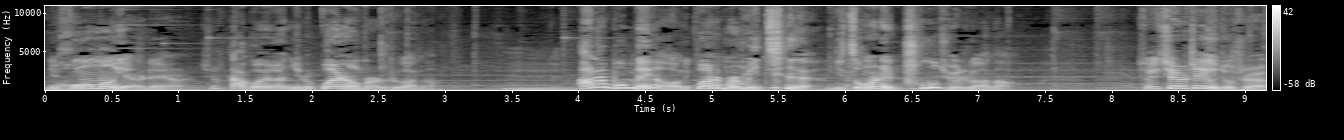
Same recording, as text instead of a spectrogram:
你《红楼梦》也是这样，就是大观园你是关上门热闹，嗯阿拉伯没有，你关上门没劲，你总是得出去热闹。所以其实这个就是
